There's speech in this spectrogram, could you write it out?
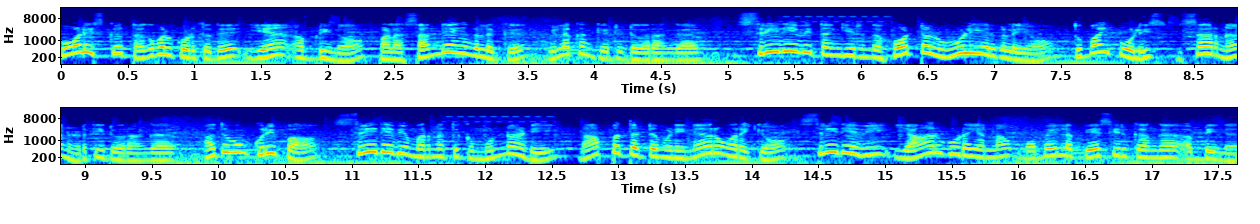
போலீஸ்க்கு தகவல் கொடுத்தது ஏன் அப்படின்னும் பல சந்தேகங்களுக்கு விளக்கம் கேட்டுட்டு வராங்க. ஸ்ரீதேவி தங்கியிருந்த ஹோட்டல் ஊழியர்களையும் துபாய் போலீஸ் விசாரணை நடத்திட்டு வராங்க. அதுவும் குறிப்பா ஸ்ரீதேவி மரணத்துக்கு முன்னாடி நாற்பத்தெட்டு மணி நேரம் வரைக்கும் ஸ்ரீதேவி யாரு கூட எல்லாம் மொபைல்ல பேசியிருக்காங்க அப்படின்னு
